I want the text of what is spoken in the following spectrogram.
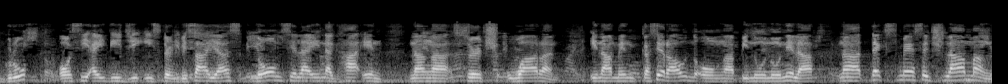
Group o CIDG Eastern Visayas noong sila ay naghain ng ah, search warrant. Inamin kasi raw noong ah, pinuno nila na text message lamang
